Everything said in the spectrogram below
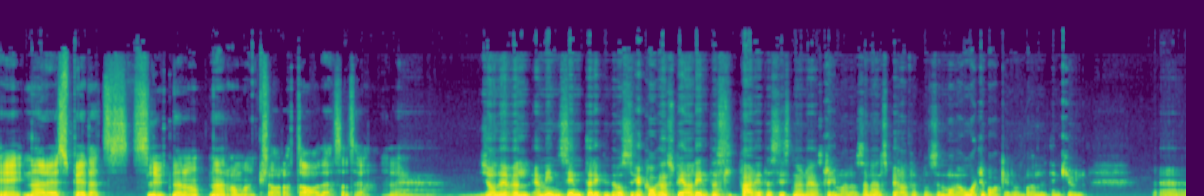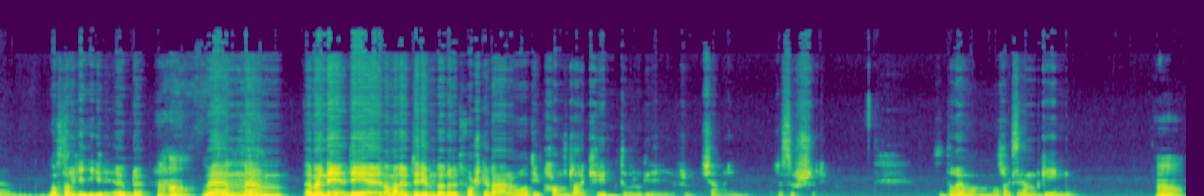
Okej. När är spelet slut? När, när har man klarat av det så att säga? Eller? Ja, det är väl, jag minns inte riktigt. Jag, kom- jag spelade inte färdigt det sist nu när jag streamade. Sen har jag inte spelat det på så många år tillbaka. Det var bara en liten kul eh, nostalgigrej jag gjorde. Jaha. Men, ehm, nej, men det, det är när man är ute i rymden och utforskar där och typ handlar kryddor och grejer för att tjäna in resurser. Typ. Så då är man någon slags endgame då. Ja.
